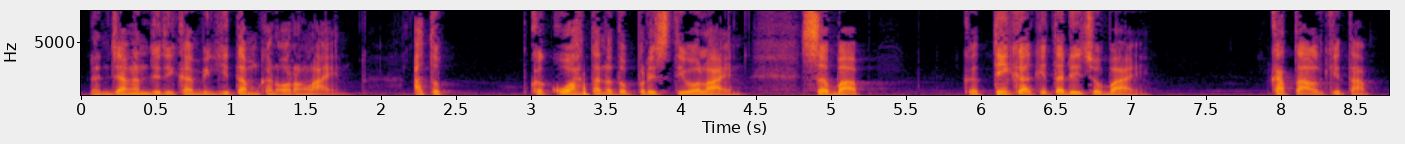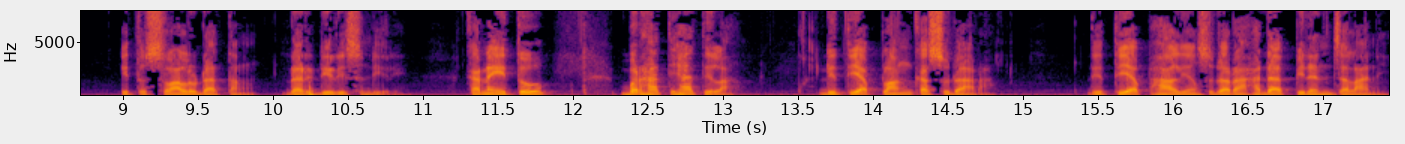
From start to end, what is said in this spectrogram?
Dan jangan jadi kambing hitamkan orang lain. Atau kekuatan atau peristiwa lain. Sebab ketika kita dicobai, kata Alkitab, itu selalu datang dari diri sendiri. Karena itu, berhati-hatilah di tiap langkah saudara. Di tiap hal yang saudara hadapi dan jalani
